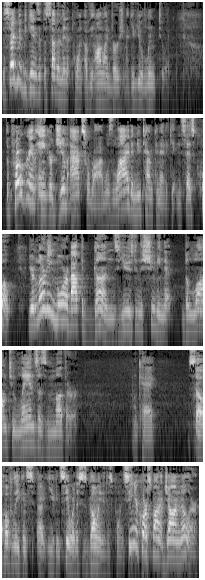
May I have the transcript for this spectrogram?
The segment begins at the seven minute point of the online version. I give you a link to it. The program anchor Jim Axelrod was live in Newtown, Connecticut, and says, quote, You're learning more about the guns used in the shooting that belonged to Lanza's mother. Okay? So hopefully you can, uh, you can see where this is going at this point. Senior correspondent John Miller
